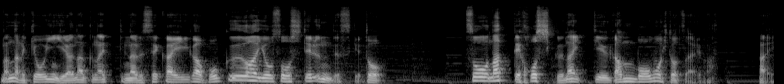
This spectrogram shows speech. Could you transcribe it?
なんなら教員いらなくないってなる世界が僕は予想してるんですけど、そうなってほしくないっていう願望も一つあります。はい。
